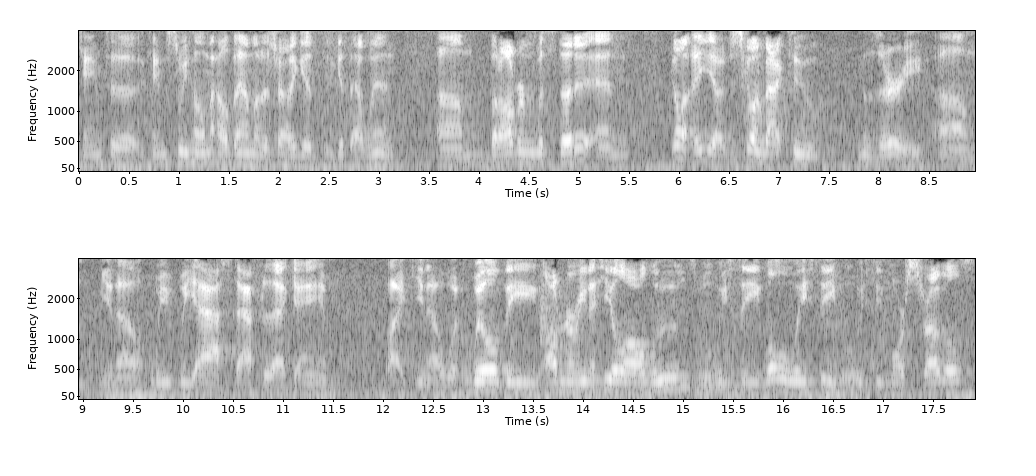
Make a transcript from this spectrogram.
came to came to Sweet Home Alabama to try to get get that win, um, but Auburn withstood it. And going, you know, just going back to Missouri, um, you know, we we asked after that game like you know will the auburn arena heal all wounds? Will we see what will we see? Will we see more struggles?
